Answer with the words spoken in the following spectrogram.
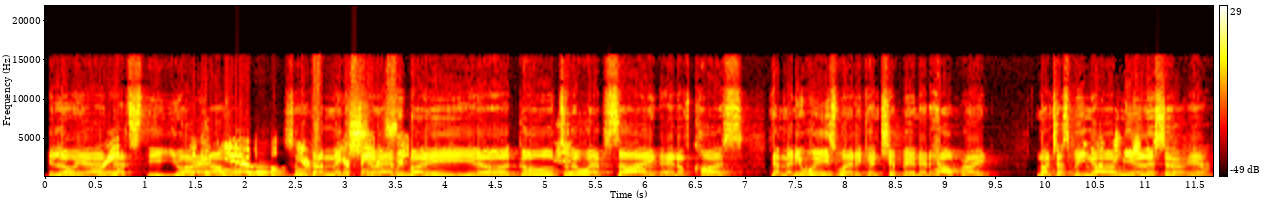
Below, yeah, Great. that's the URL. So you're, we're gonna make sure fancy. everybody, you know, uh, go to the website, and of course, there are many ways where they can chip in and help, right? Not just being a mere listener, yeah.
